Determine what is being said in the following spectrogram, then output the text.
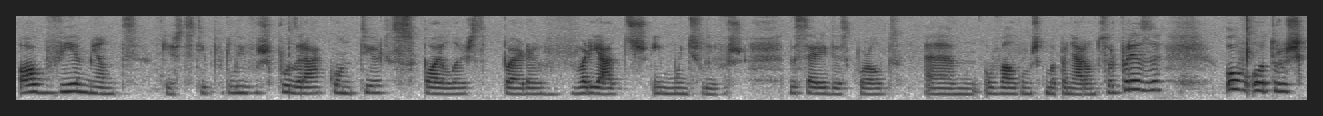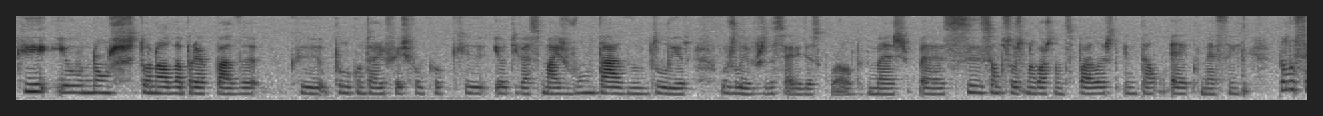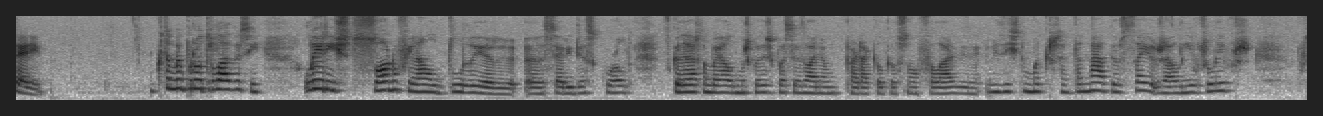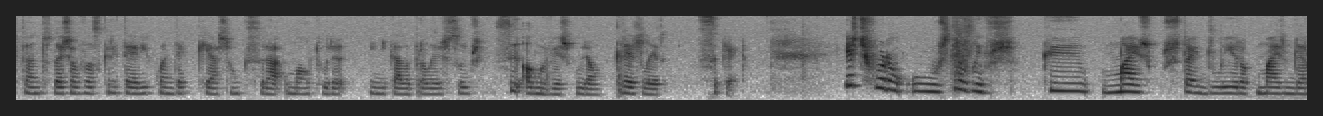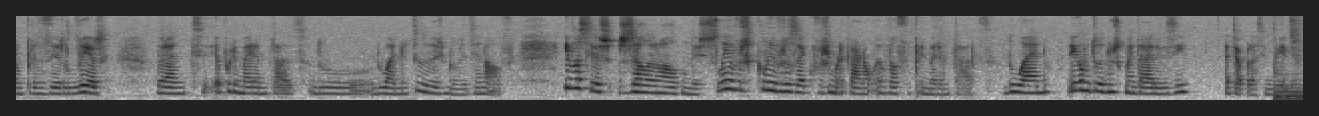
Obviamente que este tipo de livros poderá conter spoilers para variados e muitos livros da série Discworld. Um, houve alguns que me apanharam de surpresa, houve outros que eu não estou nada preocupada que, pelo contrário, fez foi com que eu tivesse mais vontade de ler os livros da série Discworld. Mas uh, se são pessoas que não gostam de spoilers, então uh, comecem pela série. Que também, por outro lado, assim, ler isto só no final de ler a série Discworld, se calhar também há algumas coisas que vocês olham para aquilo que eles estão a falar e dizem mas isto não me acrescenta nada, eu sei, eu já li os livros. Portanto, deixa ao vosso critério quando é que acham que será uma altura indicada para ler estes livros, se alguma vez o irão querer ler sequer. Estes foram os três livros que mais gostei de ler ou que mais me deram prazer ler durante a primeira metade do, do ano de 2019. E vocês já leram algum destes livros? Que livros é que vos marcaram a vossa primeira metade do ano? Digam-me tudo nos comentários e até ao próximo vídeo.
